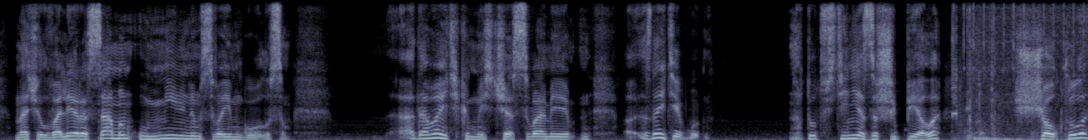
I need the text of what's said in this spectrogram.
— начал Валера самым умильным своим голосом, — а давайте-ка мы сейчас с вами... Знаете, но тут в стене зашипело, щелкнуло,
